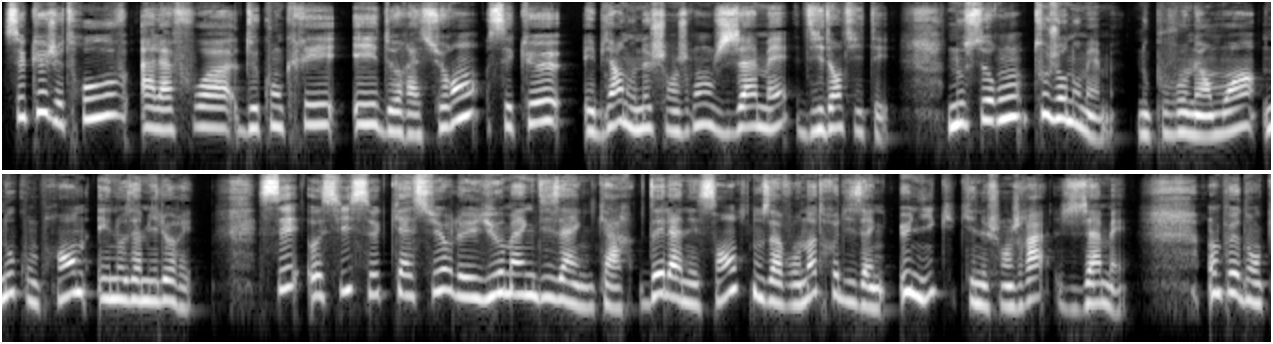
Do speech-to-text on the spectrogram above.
Ce que je trouve à la fois de concret et de rassurant, c'est que, eh bien, nous ne changerons jamais d'identité. Nous serons toujours nous-mêmes. Nous pouvons néanmoins nous comprendre et nous améliorer. C'est aussi ce qu'assure le Human Design, car dès la naissance, nous avons notre design unique qui ne changera jamais. On peut donc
